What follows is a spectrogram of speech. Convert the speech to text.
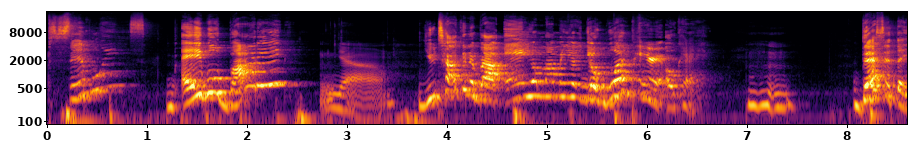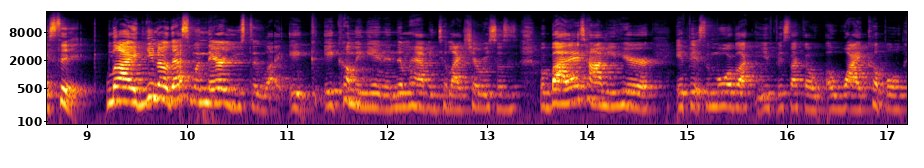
siblings, able-bodied. Yeah. You talking about and your mama, your, your one parent, okay. Mm-hmm. That's if they sick. Like, you know, that's when they're used to like it, it coming in and them having to like share resources. But by that time you hear if it's more of like if it's like a, a white couple,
